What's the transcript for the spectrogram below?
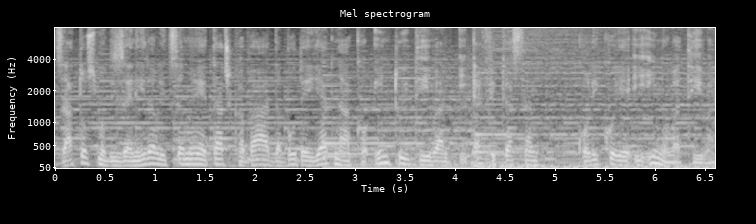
Zato smo dizajnirali cme.ba da bude jednako intuitivan i efikasan koliko je i inovativan.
